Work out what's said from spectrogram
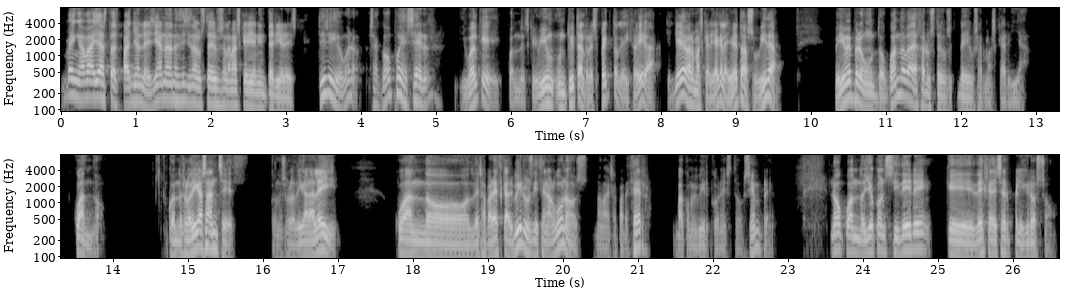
venga, vaya hasta españoles, ya no necesitan ustedes usar la mascarilla en interiores. Yo digo, bueno, o sea, ¿cómo puede ser? Igual que cuando escribí un, tuit al respecto que dije, oiga, que quiere llevar mascarilla, que la lleve toda su vida. Pero yo me pregunto, ¿cuándo va a dejar usted de usar mascarilla? ¿Cuándo? Cuando se lo diga Sánchez, cuando se lo diga la ley, cuando desaparezca el virus, dicen algunos, no va a desaparecer, va a convivir con esto siempre. No cuando yo considere que deje de ser peligroso,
